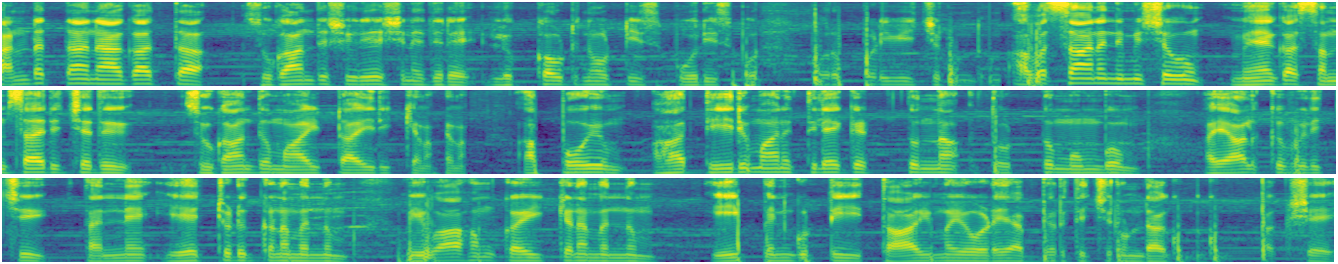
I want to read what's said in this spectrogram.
കണ്ടെത്താനാകാത്ത സുഗാന്ത് സുരേഷിനെതിരെ ലുക്കൌട്ട് നോട്ടീസ് പോലീസ് പുറപ്പെടുവിച്ചിട്ടുണ്ട്. അവസാന നിമിഷവും മേഘ സംസാരിച്ചത് സുഗാന്തുമായിട്ടായിരിക്കണം. അപ്പോഴും ആ തീരുമാനത്തിലേക്ക് എത്തുന്ന തൊട്ടു മുമ്പും അയാൾക്ക് വിളിച്ച് തന്നെ ഏറ്റെടുക്കണമെന്നും വിവാഹം കഴിക്കണമെന്നും ഈ പെൺകുട്ടി താഴ്മയോടെ അഭ്യർത്ഥിച്ചിട്ടുണ്ടാകും. പക്ഷേ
